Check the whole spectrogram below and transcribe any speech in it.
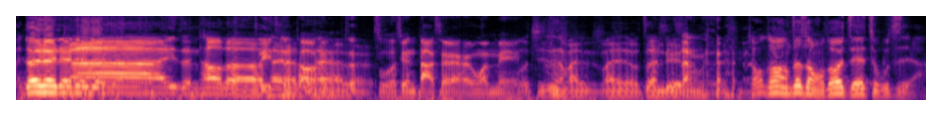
对对对对对一整套的，这一整套很这组合拳打下来很完美，我其实还蛮蛮有战略的。这样的。通通常这种我都会直接阻止啦。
